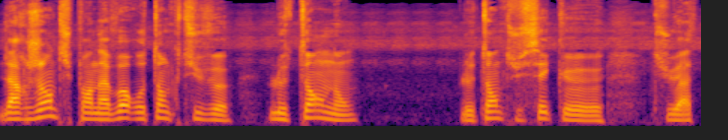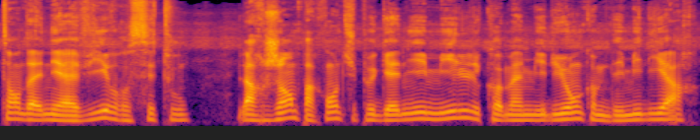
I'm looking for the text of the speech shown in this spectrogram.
L'argent tu peux en avoir autant que tu veux, le temps non. Le temps tu sais que tu as tant d'années à vivre, c'est tout. L'argent, par contre, tu peux gagner 1000 comme un million, comme des milliards,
